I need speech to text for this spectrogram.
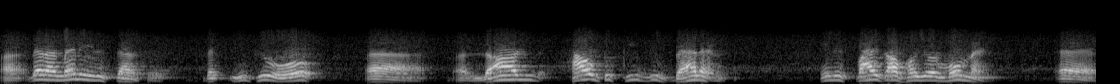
uh, there are many instances that if you uh, uh, learn how to keep the balance in spite of your movement, uh,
